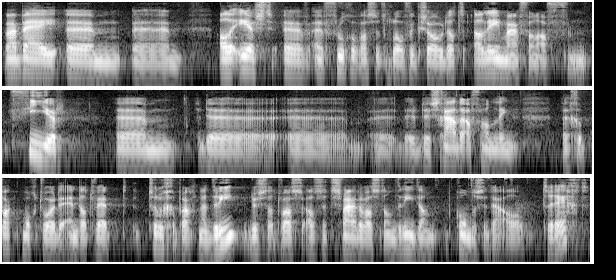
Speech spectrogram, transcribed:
Waarbij um, um, allereerst, uh, vroeger was het geloof ik zo dat alleen maar vanaf vier um, de, uh, de, de schadeafhandeling gepakt mocht worden. En dat werd teruggebracht naar drie. Dus dat was, als het zwaarder was dan drie, dan konden ze daar al terecht.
